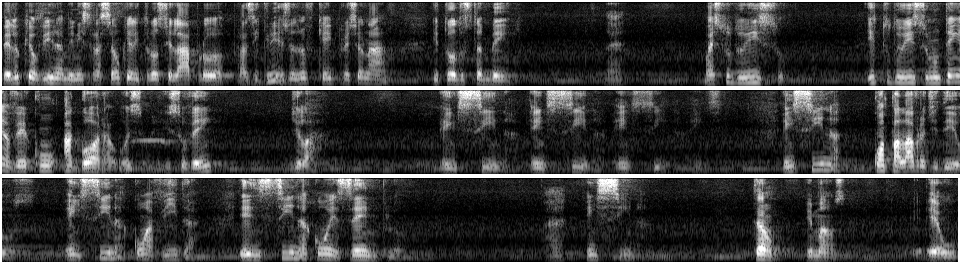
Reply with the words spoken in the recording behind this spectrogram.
pelo que eu vi na ministração que ele trouxe lá para as igrejas, eu fiquei impressionado. E todos também. Né? Mas tudo isso, e tudo isso não tem a ver com agora, isso vem de lá. Ensina, ensina, ensina, ensina. Ensina com a palavra de Deus, ensina com a vida, ensina com exemplo. É, ensina. Então, irmãos, eu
